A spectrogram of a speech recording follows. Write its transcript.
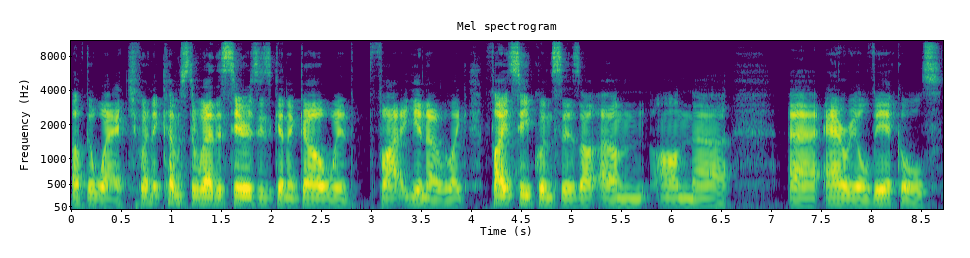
of the wedge when it comes to where the series is going to go with fight you know like fight sequences o- um, on uh, uh, aerial vehicles.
